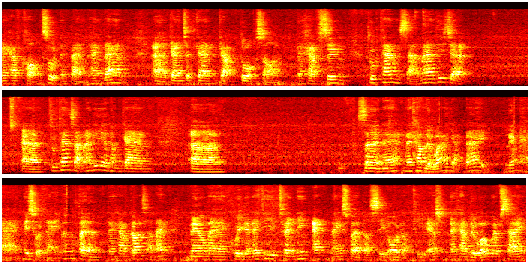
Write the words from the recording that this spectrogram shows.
นะครับของสูตรต่างๆ ทางด้านาการจัดการกับตัวอักษรนะครับ ซึ่งทุกท่านสามารถที่จะทุกท่านสามารถที่จะทำการา เสนอแนะนะครับหรือว่าอยากได้เนื้อหาในส่วนไหนเพิ่มเติมนะครับ ก็สามารถเมลมาคุยกันได้ที่ training at nicespert.co.th นะครับหรือว่าเว็บไซต์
